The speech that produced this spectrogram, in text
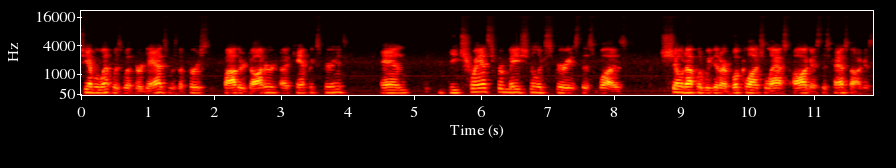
she ever went was with her dad's. Was the first father daughter uh, camp experience. And the transformational experience this was showed up when we did our book launch last August, this past August,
